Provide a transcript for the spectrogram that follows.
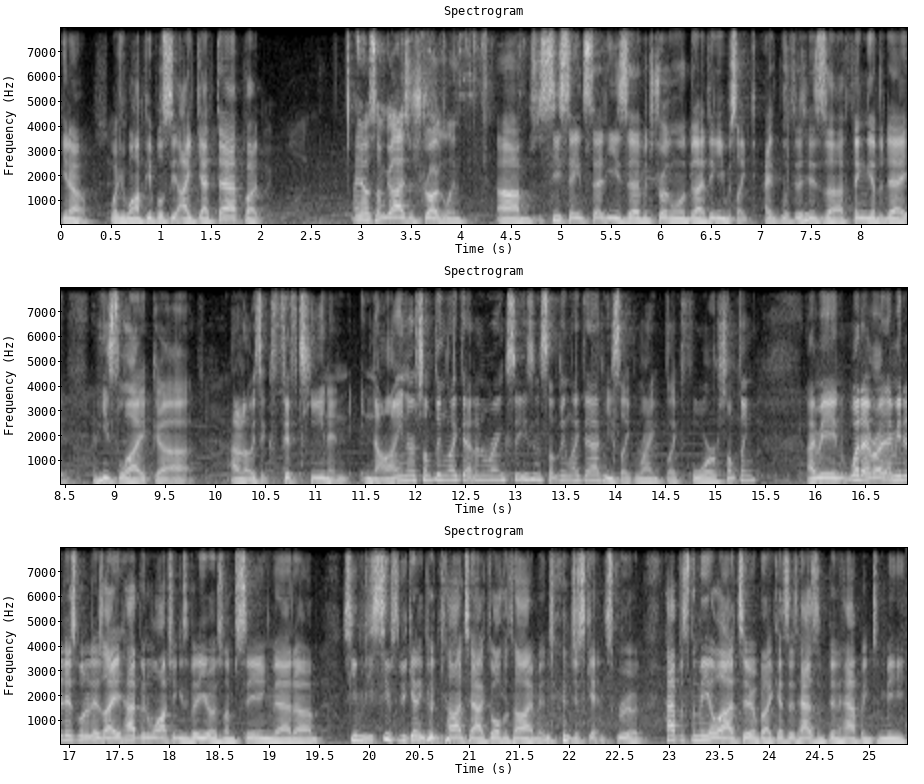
you know what you want people to see. I get that, but I know some guys are struggling. Um, C Saint said he's uh, been struggling a bit. I think he was like, I looked at his uh, thing the other day, and he's like, uh, I don't know, he's like 15 and 9 or something like that in ranked season, something like that. He's like ranked like 4 or something. I mean, whatever. I mean, it is what it is. I have been watching his videos, and I'm seeing that um, he seems to be getting good contact all the time and just getting screwed. Happens to me a lot too, but I guess it hasn't been happening to me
